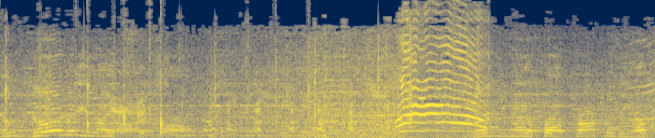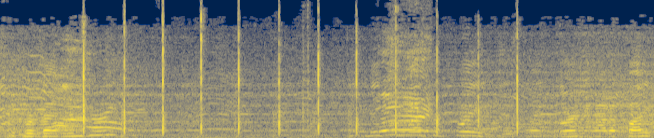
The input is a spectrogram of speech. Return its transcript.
Know, nobody likes to fall. Learning how to fall properly helps to prevent injury. Makes you less afraid, just like learning how to fight.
